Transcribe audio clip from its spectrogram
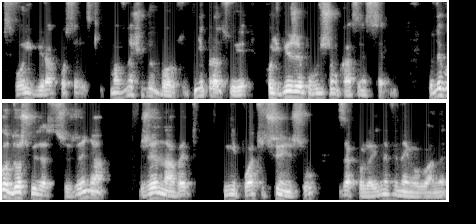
w swoich biurach poselskich, ma w nosie wyborców, nie pracuje, choć bierze publiczną kasę z Sejmu. Do tego doszły zastrzeżenia, że nawet nie płaci czynszu za kolejne wynajmowane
